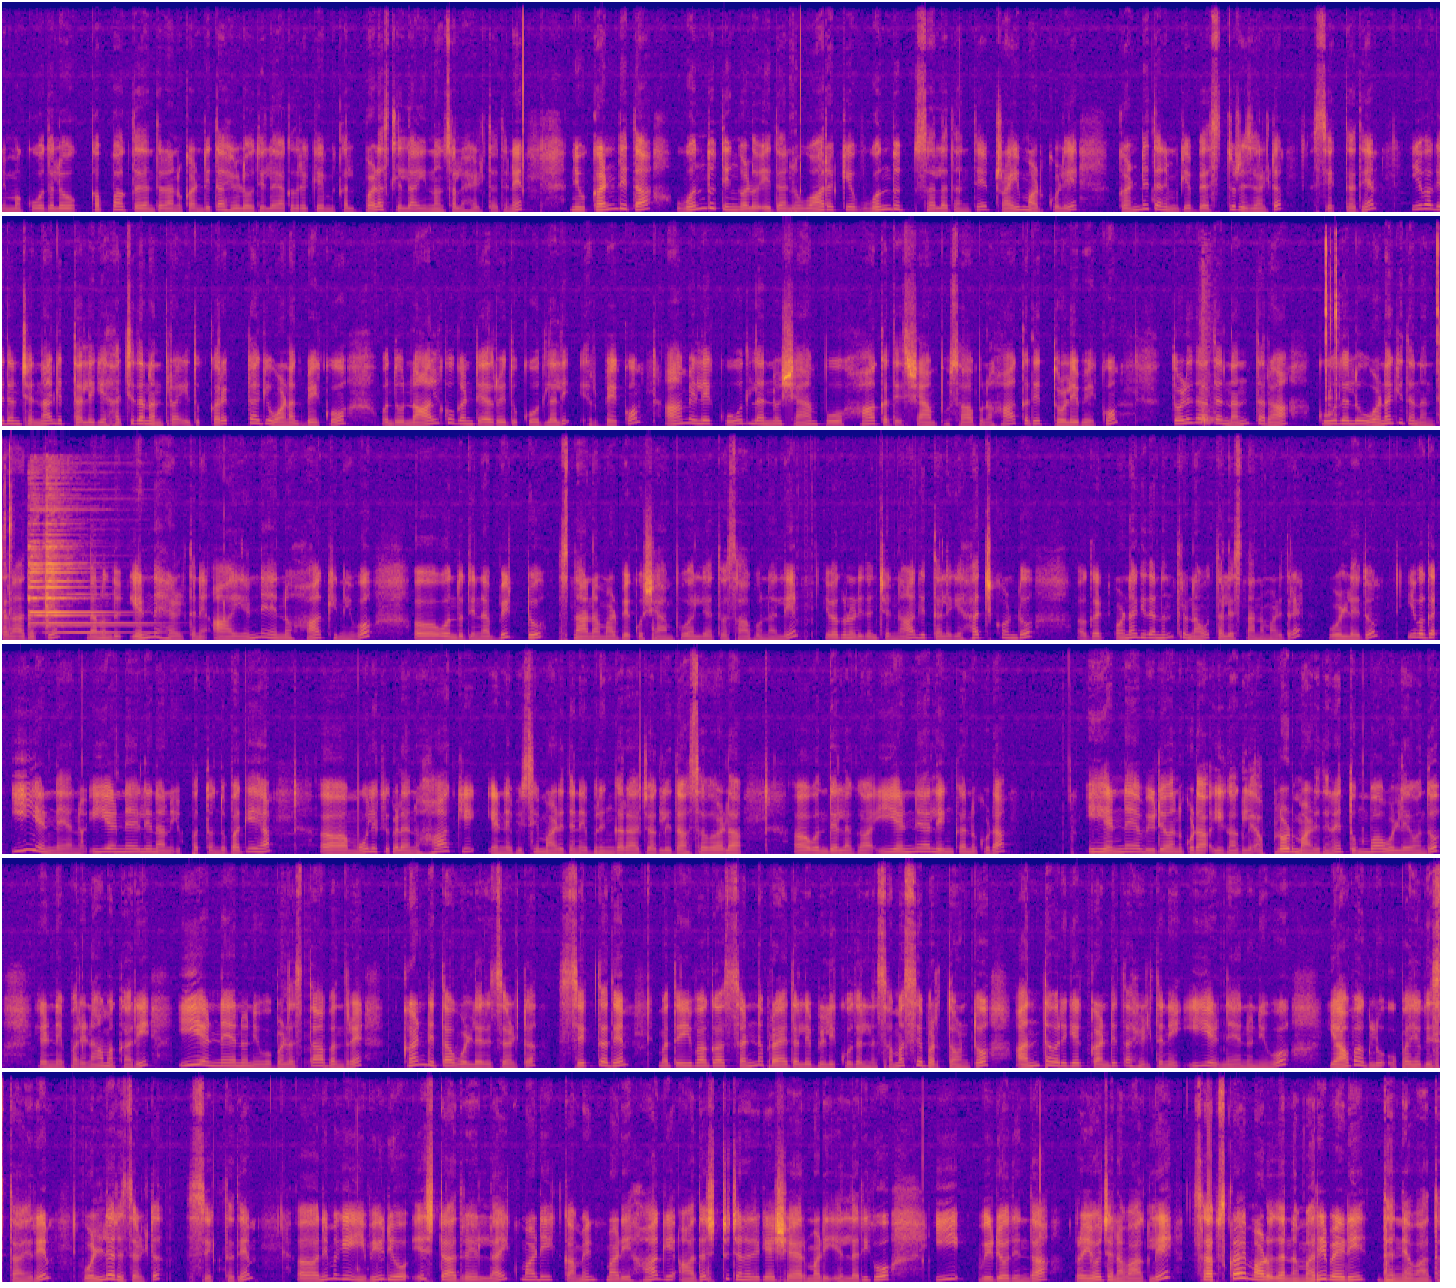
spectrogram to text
ನಿಮ್ಮ ಕೂದಲು ಕಪ್ಪಾಗ್ತದೆ ಅಂತ ನಾನು ಖಂಡಿತ ಹೇಳೋದಿಲ್ಲ. ಯಾಕಂದರೆ ಕೆಮಿಕಲ್ ಬಳಸಲಿಲ್ಲ ಇನ್ನೊಂದು ಸಲ ಹೇಳ್ತಾ ಇದ್ದೇನೆ. ನೀವು ಖಂಡಿತ ಒಂದು ತಿಂಗಳು ಇದನ್ನು ವಾರಕ್ಕೆ ಒಂದು ಸಲದಂತೆ ಟ್ರೈ ಮಾಡ್ಕೊಳ್ಳಿ. ಖಂಡಿತ ನಿಮಗೆ ಬೆಸ್ಟ್ ರಿಸಲ್ಟ್ ಸಿಗ್ತದೆ. ಇವಾಗ ಇದನ್ನು ಚೆನ್ನಾಗಿ ತಲೆಗೆ ಹಚ್ಚಿದ ನಂತರ ಇದು ಕರೆಕ್ಟಾಗಿ ಒಣಗಬೇಕು. ಒಂದು ನಾಲ್ಕು ಗಂಟೆ ಆದರೂ ಇದು ಕೂದಲಲ್ಲಿ ಇರಬೇಕು. ಆಮೇಲೆ ಕೂದಲನ್ನು ಶ್ಯಾಂಪು ಹಾಕದೆ, ಶ್ಯಾಂಪು ಸಾಬೂನು ಹಾಕದೆ ತೊಳಿಬೇಕು. ತೊಳೆದಾದ ನಂತರ, ಕೂದಲು ಒಣಗಿದ ನಂತರ ಅದಕ್ಕೆ ನಾನೊಂದು ಎಣ್ಣೆ ಹೇಳ್ತೇನೆ. ಆ ಎಣ್ಣೆಯನ್ನು ಹಾಕಿ ನೀವು ಒಂದು ದಿನ ಬಿಟ್ಟು ಸ್ನಾನ ಮಾಡಬೇಕು ಶ್ಯಾಂಪೂವಲ್ಲಿ ಅಥವಾ ಸಾಬೂನಲ್ಲಿ. ಇವಾಗ ನೋಡಿ ಇದನ್ನು ಚೆನ್ನಾಗಿ ತಲೆಗೆ ಹಚ್ಕೊಂಡು ಗಟ್, ಒಣಗಿದ ನಂತರ ನಾವು ತಲೆ ಸ್ನಾನ ಮಾಡಿದರೆ ಒಳ್ಳೆಯದು ಇವಾಗ ಈ ಎಣ್ಣೆಯನ್ನು, ಈ ಎಣ್ಣೆಯಲ್ಲಿ ನಾನು ಇಪ್ಪತ್ತೊಂದು ಬಗೆಯ ಮೂಲಿಕೆಗಳನ್ನು ಹಾಕಿ ಎಣ್ಣೆ ಬಿಸಿ ಮಾಡಿದ್ದೇನೆ. ಭೃಂಗರಾಜ ಆಗಲಿ ದಾಸವಾಳ ಒಂದೇ ಒಂದೆಲಗ ಈ ಎಣ್ಣೆಯ ಲಿಂಕನ್ನು ಕೂಡ, ಈ ಎಣ್ಣೆಯ ವಿಡಿಯೋವನ್ನು ಕೂಡ ಈಗಾಗಲೇ ಅಪ್ಲೋಡ್ ಮಾಡಿದ್ದೇನೆ. ತುಂಬ ಒಳ್ಳೆಯ ಒಂದು ಎಣ್ಣೆ ಪರಿಣಾಮಕಾರಿ. ಈ ಎಣ್ಣೆಯನ್ನು ನೀವು ಬಳಸ್ತಾ ಬಂದರೆ ಖಂಡಿತ ಒಳ್ಳೆಯ ರಿಸಲ್ಟ್ ಸಿಗ್ತದೆ. ಮತ್ತು ಇವಾಗ ಸಣ್ಣ ಪ್ರಾಯದಲ್ಲಿ ಬಿಳಿ ಕೂದಲಿನ ಸಮಸ್ಯೆ ಬರ್ತಾ ಉಂಟು. ಅಂಥವರಿಗೆ ಖಂಡಿತ ಹೇಳ್ತೇನೆ, ಈ ಎಣ್ಣೆಯನ್ನು ನೀವು ಯಾವಾಗಲೂ ಉಪಯೋಗಿಸ್ತಾ ಇರಿ. ಒಳ್ಳೆ ರಿಸಲ್ಟ್ ಸಿಗ್ತದೆ. ನಿಮಗೆ ಈ ವಿಡಿಯೋ ಇಷ್ಟ ಆದರೆ ಲೈಕ್ ಮಾಡಿ, ಕಮೆಂಟ್ ಮಾಡಿ, ಹಾಗೆ ಆದಷ್ಟು ಜನರಿಗೆ ಶೇರ್ ಮಾಡಿ ಎಲ್ಲರಿಗೂ ಈ ವಿಡಿಯೋದಿಂದ ಪ್ರಯೋಜನವಾಗಲಿ. ಸಬ್ಸ್ಕ್ರೈಬ್ ಮಾಡೋದನ್ನು ಮರಿಬೇಡಿ. ಧನ್ಯವಾದ.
